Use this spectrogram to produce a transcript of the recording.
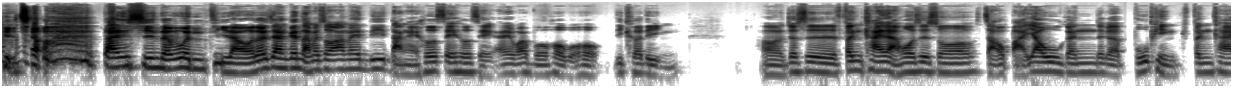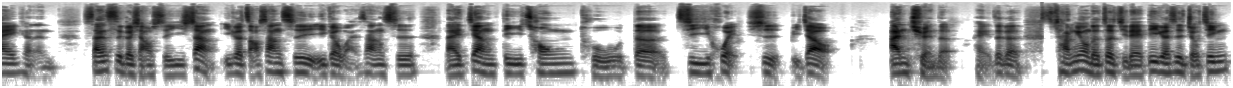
比较 担心的问题啦。我都这样跟长辈说，阿妹你档哎喝水喝水，哎我不好不好，你可能哦就是分开啦，或是说早把药物跟这个补品分开，可能。三四个小时以上，一个早上吃，一个晚上吃，来降低冲突的机会是比较安全的。嘿，这个常用的这几类，第一个是酒精，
